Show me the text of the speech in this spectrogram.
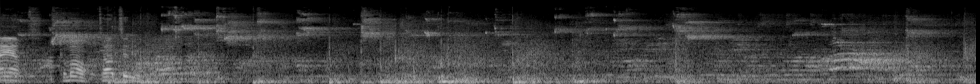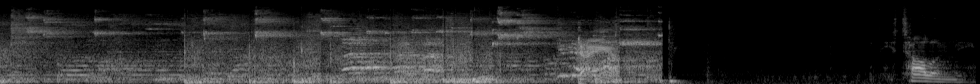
Clamps, um, come on, talk to me. Damn. He's taller than me.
